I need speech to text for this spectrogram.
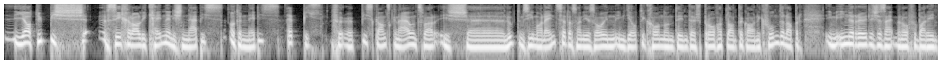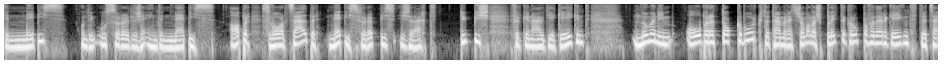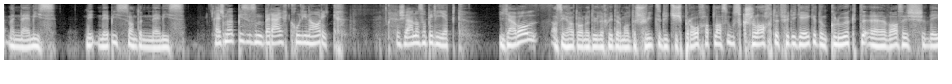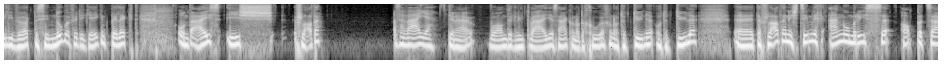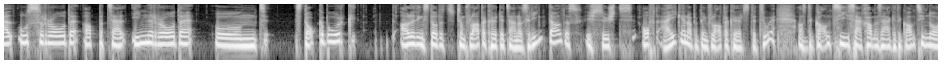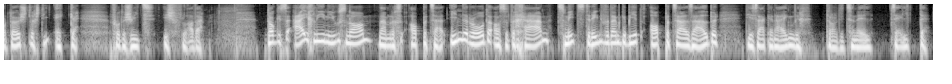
Ja, typisch, sicher alle kennen, ist Nebis oder Nebis. Öppis. Für etwas, ganz genau. Und zwar ist äh, laut dem Simon Enzer, das habe ich so in, im Idiotikon und in der Sprachatlanta gar nicht gefunden, aber im Innerrödischen sagt man offenbar in den Nebis und im Ausserrödlichen in den Nebis. Aber das Wort selber, Nebis für etwas, ist recht typisch für genau diese Gegend. Nur im oberen Toggenburg, dort haben wir jetzt schon mal eine Splittergruppe von dieser Gegend, dort sagt man Nemis. Nicht Nebis, sondern Nemis. Hast du noch etwas aus dem Bereich Kulinarik? Das ist ja auch noch so beliebt. Jawohl. Also ich habe hier natürlich wieder mal den schweizerdeutschen Sprachatlas ausgeschlachtet für die Gegend und geschaut, äh, was ist, welche Wörter sind nur für die Gegend belegt. Und eins ist Fladen. Also Weihen. Genau wo andere Leute Weihen sagen, oder Kuchen, oder Düne, oder Düle. Äh, der Fladen ist ziemlich eng umrissen. Appenzell Ausserrhoden, Appenzell Innerrhoden und Stockenburg Allerdings zum Fladen gehört jetzt auch noch das Rheintal. Das ist sonst oft eigen, aber beim Fladen gehört es dazu. Also der ganze, kann man sagen, der ganze nordöstlichste Ecke von der Schweiz ist Fladen. Da gibt es eine kleine Ausnahme, nämlich das Appenzell Innerrhoden, also der Kern, mit drin von dem Gebiet, Appenzell selber, die sagen eigentlich traditionell Zelte.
